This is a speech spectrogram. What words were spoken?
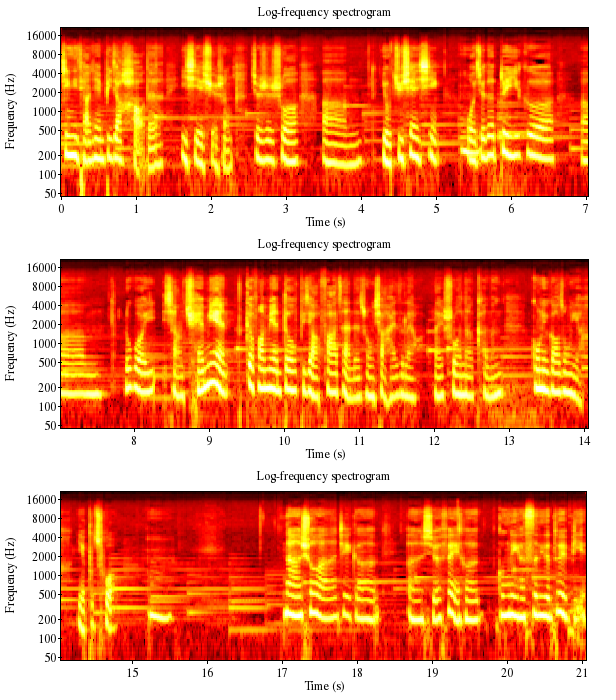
经济条件比较好的一些学生，就是说嗯、有局限性。我觉得得对一个嗯、如果想全面各方面都比较发展的这种小孩子来来说呢，可能公立高中也也不错。嗯，那说完了这个。嗯，学费和公立和私立的对比，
